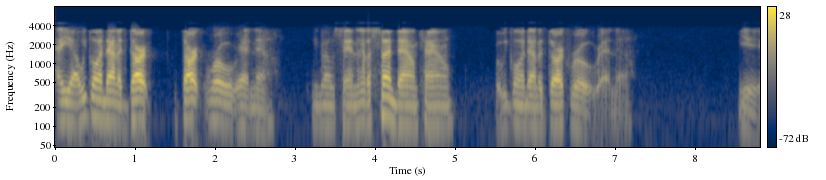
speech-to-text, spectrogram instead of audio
Hey, y'all, we going down a dark, dark road right now. You know what I'm saying? Not a sundown town, but we going down a dark road right now. Yeah.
